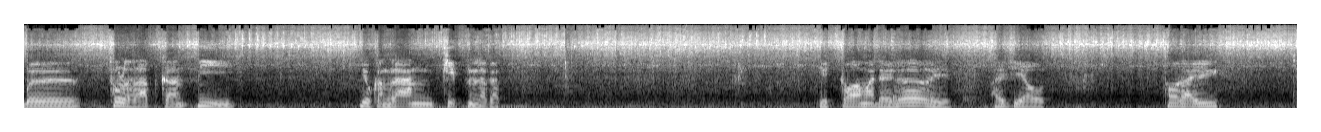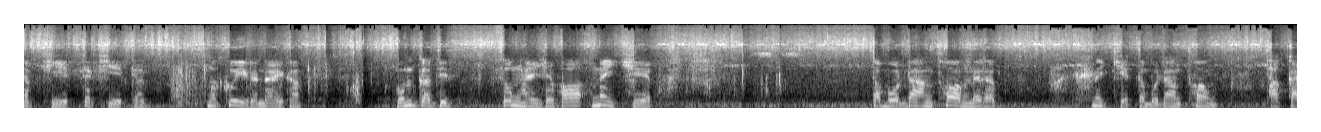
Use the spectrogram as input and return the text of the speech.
เบอร์โทรศัพท์กับนี่อยู่ข้างล่างคลิปนั่นแหละครับ ติดต่อมาได้เลยไปเที่ยวเท่าไรจะขีดจะขีดกับมาคุยกันได้ครับ ผมก็ติดส่งให้เฉพาะในเขตตำบลด่างท่องนะครับ ในเขตตำบลด่างท่องถ้าไกล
